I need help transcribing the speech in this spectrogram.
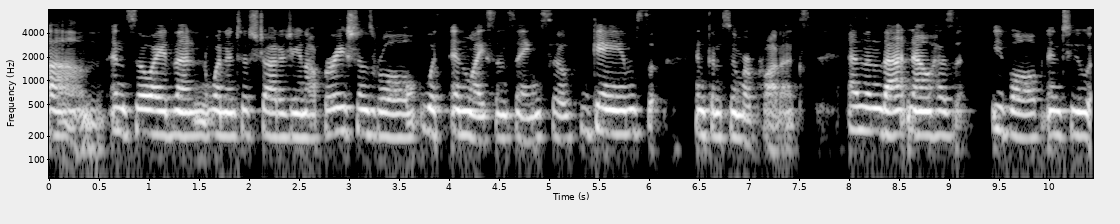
Um, and so I then went into strategy and operations role within licensing, so games and consumer products. And then that now has evolved into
